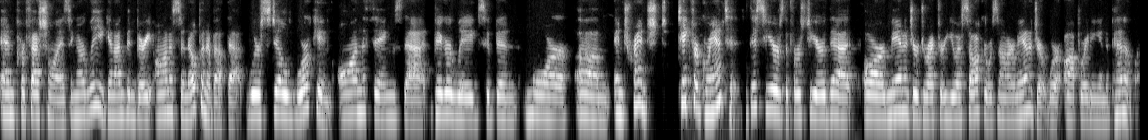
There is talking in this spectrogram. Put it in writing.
and professionalizing our league. And I've been very honest and open about that. We're still working on the things that bigger leagues have been more um, entrenched take for granted. This year is the first year that our manager director, US Soccer, was not our manager. We're operating independently.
